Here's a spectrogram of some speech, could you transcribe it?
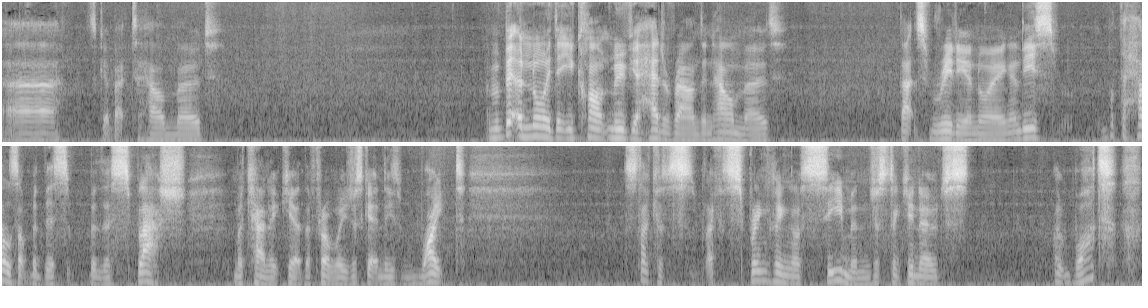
Uh, let's go back to helm mode. I'm a bit annoyed that you can't move your head around in helm mode. That's really annoying. And these, what the hell's up with this with this splash mechanic here at the front, where you're just getting these white. It's like a like a sprinkling of semen, just like you know, just like, what?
